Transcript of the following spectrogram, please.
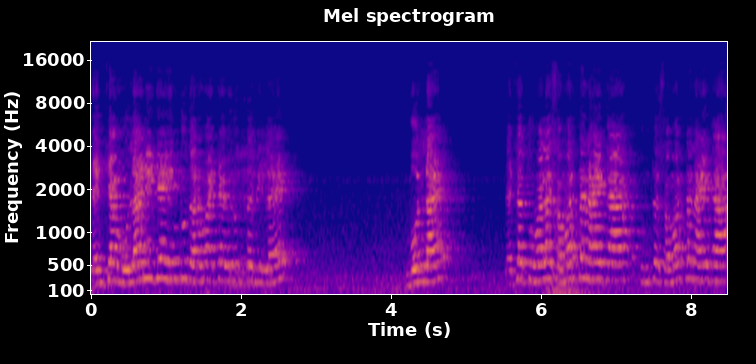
त्यांच्या मुलांनी जे हिंदू धर्माच्या विरुद्ध दिलंय बोललाय त्याचं तुम्हाला समर्थन आहे का? तुमचं समर्थन आहे का?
